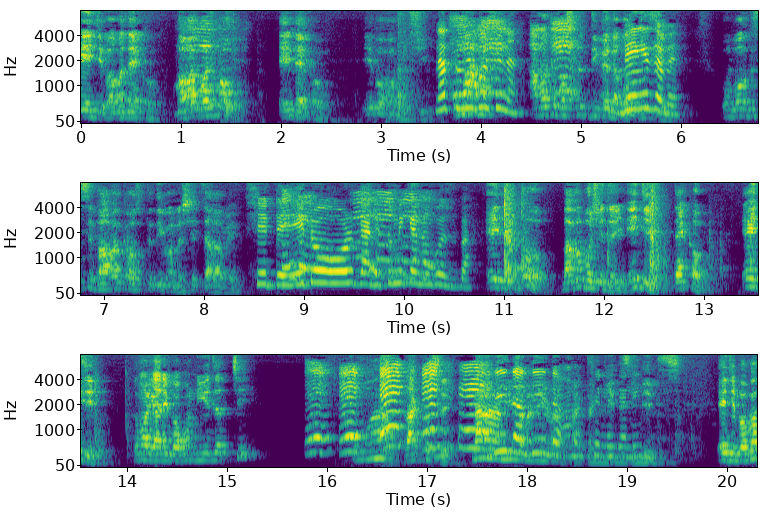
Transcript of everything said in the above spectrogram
এই যে বাবা দেখো। বাবা বসবো? এই দেখো। এই বাবা বসি। না, তুমি বসে না। আমাকে বসতে দিবে না ভেঙে যাবে। ও বলতেছে বাবাকে বসতে দিবে না সে চালাবে। সেটাই এটা ওর গাড়ি তুমি কেন বসবা? এই দেখো বাবা বসে যাই এই যে দেখো এই যে তোমার গাড়ি বাবা নিয়ে যাচ্ছি। এই যে বাবা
